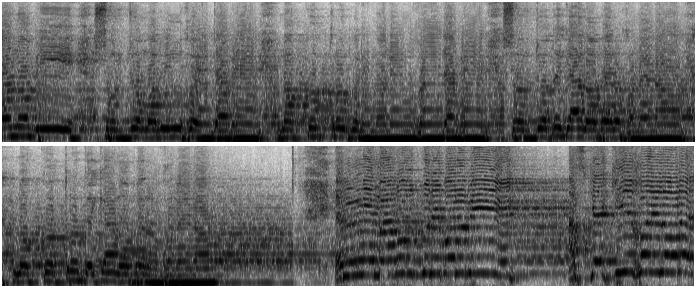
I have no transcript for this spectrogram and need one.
ও নবী, সূর্য মলিন হয়ে যাবে, নক্ষত্রগুলি মলিন হয়ে যাবে। সূর্য থেকে আলো বের হবে না, নক্ষত্র থেকে আলো বের হবে না। এমনি মানুষগুলি বলবি, আজকে কি হইল রে?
